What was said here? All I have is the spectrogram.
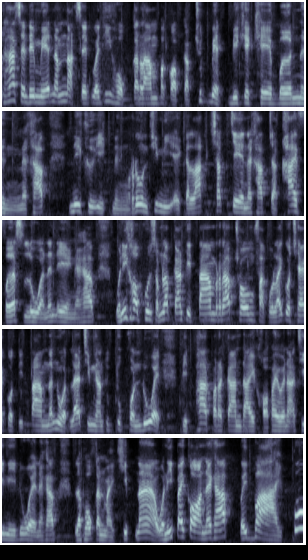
3.5เซนติเมตรน้ำหนักเซตไว้ที่ 6 กรัมประกอบกับชุดเบ็ด BKK เบอร์ 1 นะครับ นี่คืออีกหนึ่งรุ่นที่มีเอกลักษณ์ชัดเจนนะครับ จากค่าย First Lure นั่นเองนะครับ วันนี้ขอบคุณสำหรับการติดตามรับชม ฝากกดไลค์กดแชร์กดติดตามนหนวดและทีมงานทุกๆ คนด้วย ผิดพลาดประการใดขอไปวณที่นี้ด้วยนะครับ แล้วพบกันใหม่คลิปหน้า วันนี้ไปก่อนนะครับบ๊ายบายปู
